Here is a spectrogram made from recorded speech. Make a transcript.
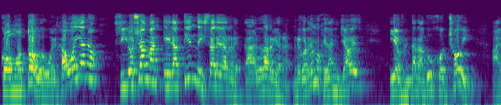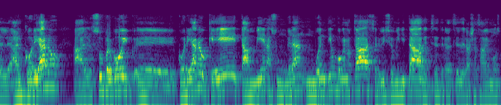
como todo el hawaiano, si lo llaman, él atiende y sale a, dar guerra. Recordemos que Dani Chávez iba a enfrentar a Dujo Choi al, coreano, al Superboy eh, coreano, que también hace un, gran, un buen tiempo que no está, servicio militar, etcétera, etcétera. Ya sabemos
